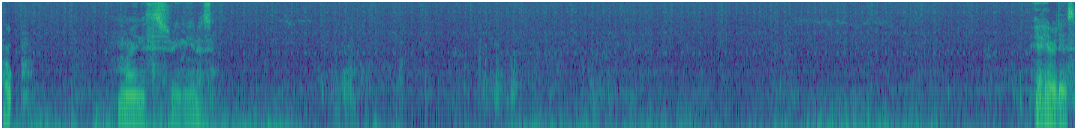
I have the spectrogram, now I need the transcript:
oh minus three meters Yeah, here it is.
